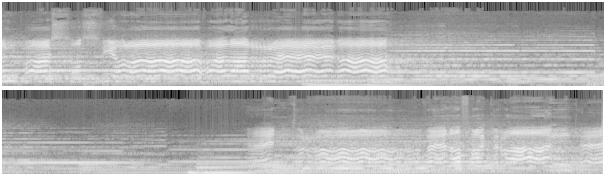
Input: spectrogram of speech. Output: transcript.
un passo sfiorava la rena entrava la fragrante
